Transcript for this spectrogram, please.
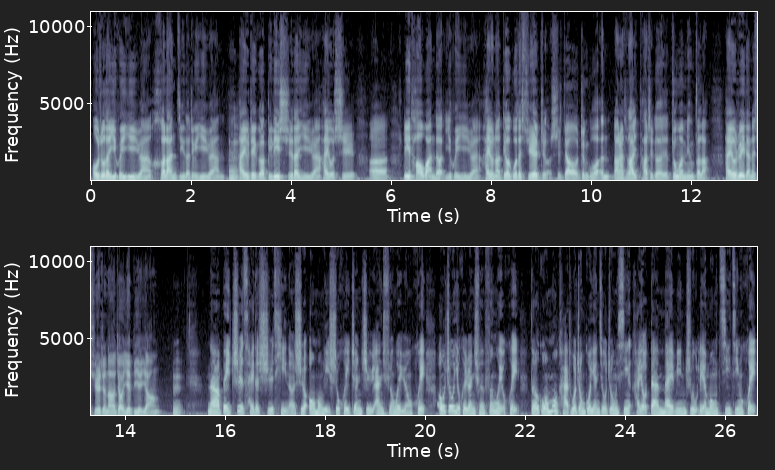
欧洲的议会议员、荷兰籍的这个议员，嗯，还有这个比利时的议员，还有是呃立陶宛的议会议员，还有呢德国的学者是叫郑国恩，当然是他他是个中文名字了，还有瑞典的学者呢叫叶碧阳，嗯。那被制裁的实体呢？是欧盟理事会政治与安全委员会、欧洲议会人权分委会、德国莫卡托中国研究中心，还有丹麦民主联盟基金会。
